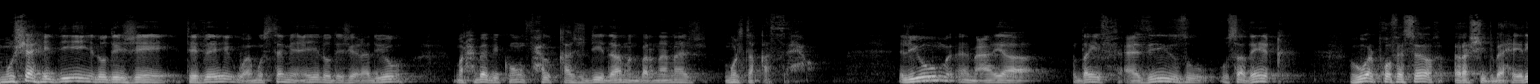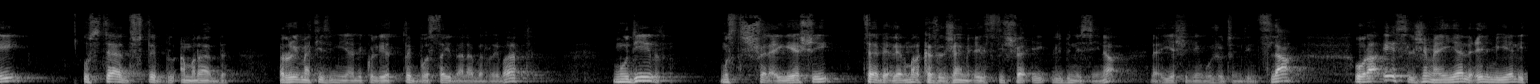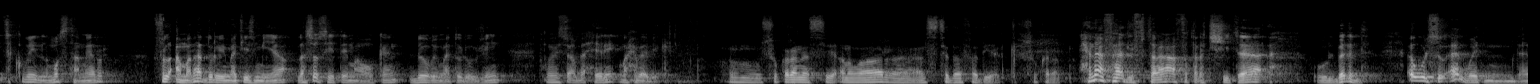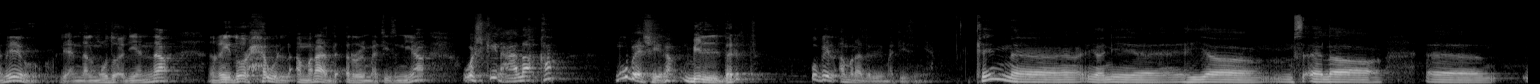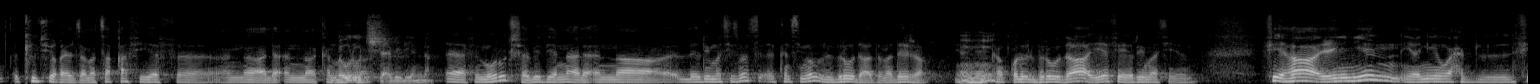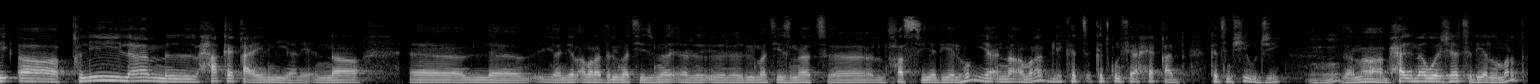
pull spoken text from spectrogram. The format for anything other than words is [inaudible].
مشاهدي L'ODJ TV ومستمعي L'ODJ Radio مرحبا بكم في حلقة جديدة من برنامج ملتقى الصحة. اليوم معايا ضيف عزيز وصديق هو البروفيسور رشيد بحيري أستاذ في طب الأمراض الروماتيزمية بكليه الطب والصيدلة بالرباط مدير مستشفى العياشي تابع للمركز الجامعي الاستشفائي لبن سينا العياشي اللي موجود في مدينة سلا ورئيس الجمعية العلمية للتكوين المستمر في الامراض الروماتيزميه la Société Marocaine de Rhumatologie بروفيسور بحيري مرحبا بك. شكرا سي أنوار على الاستضافة ديالك. شكرا. حنا في هذه الفترة فترة الشتاء والبرد. أول سؤال بغيت نبدا به لأن الموضوع ديالنا غيدور حول الأمراض الروماتيزميه واش كاين علاقة مباشرة بين البرد وبين الامراض الروماتيزميه كاين آه، يعني آه، هي مسألة culturelle زعما ثقافية في عندنا على أن كان الموروث الشعبي ديالنا. آه في الموروث الشعبي ديالنا على أن الروماتيزمات كنسميوها بالبروده زعما déjà. يعني كنقولوا البروده هي فيه روماتيزم فيها علميا يعني واحد الفئة قليلة من الحقيقة علمية لأن آه، يعني الأمراض الروماتيزمات آه، الخاصية ديالهم هي أن أمراض اللي كتكون فيها حقب كتمشي وتجي. زعما بحال الموجات ديال المرض.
